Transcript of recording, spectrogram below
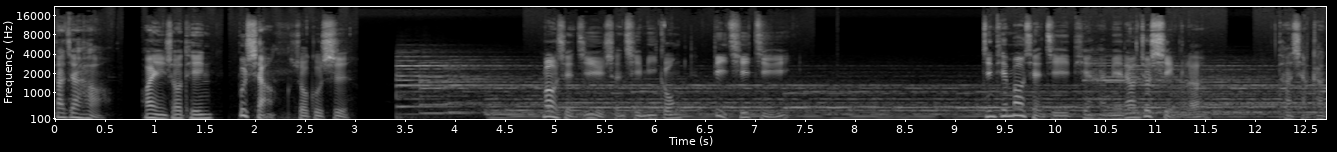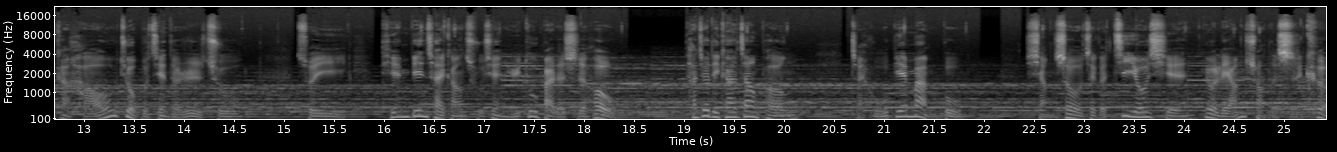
大家好，欢迎收听《不想说故事》《冒险鸡与神奇迷宫》第七集。今天冒险鸡天还没亮就醒了，他想看看好久不见的日出，所以天边才刚出现鱼肚白的时候，他就离开帐篷，在湖边漫步，享受这个既悠闲又凉爽的时刻。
